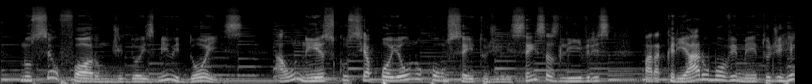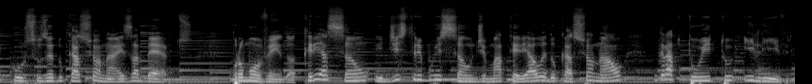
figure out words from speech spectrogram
No seu fórum de 2002, a Unesco se apoiou no conceito de licenças livres para criar o um movimento de recursos educacionais abertos, promovendo a criação e distribuição de material educacional gratuito e livre.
